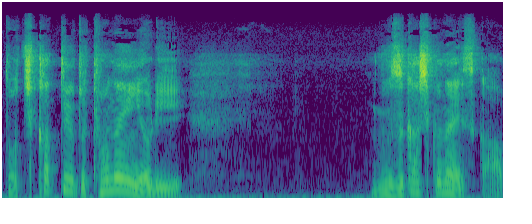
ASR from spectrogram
どっちかっていうと去年より難しくないですか？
